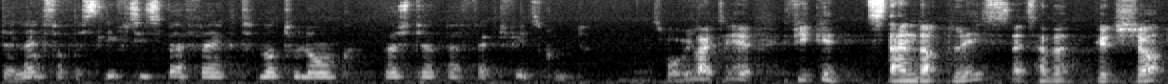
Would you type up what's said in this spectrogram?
The length of the sleeves is perfect, not too long. Posture perfect, feels good. What we like to hear. If you could stand up, please. Let's have a good shot.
